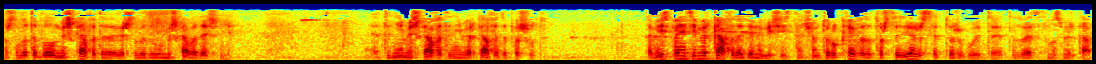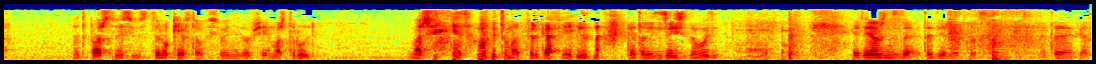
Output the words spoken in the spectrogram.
Но чтобы это был мешкаф, это, чтобы это был мешкаф, а дальше нет. Это не мешкаф, это не меркаф, это пошут. Там есть понятие меркаф, это отдельная вещь. Если на чем-то рукев, это то, что ты держишься, это тоже будет, это называется тумас меркаф. Это просто если ты рукев только сегодня вообще, может руль. В машине это будет тумат меркаф, я не знаю, который женщина водит. Это я уже не знаю, это отдельный вопрос. Это как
